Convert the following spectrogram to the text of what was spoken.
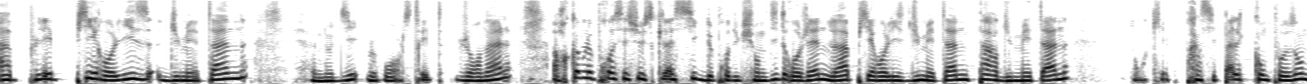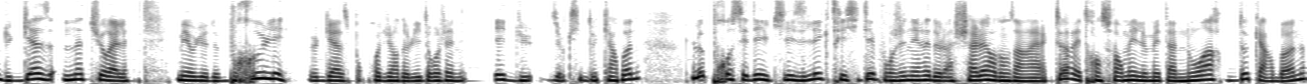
appelée pyrolyse du méthane, euh, nous dit le Wall Street Journal. Alors comme le processus classique de production d'hydrogène, la pyrolyse du méthane part du méthane, donc qui est principal composant du gaz naturel. Mais au lieu de brûler le gaz pour produire de l'hydrogène et du dioxyde de carbone, le procédé utilise l'électricité pour générer de la chaleur dans un réacteur et transformer le méthane noir de carbone,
